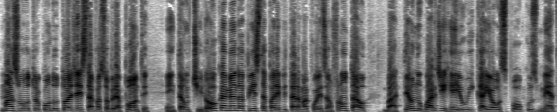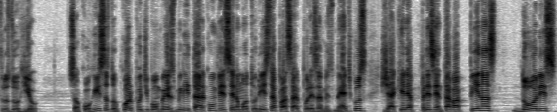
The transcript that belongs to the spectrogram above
mas o outro condutor já estava sobre a ponte. Então tirou o caminhão da pista para evitar uma colisão frontal, bateu no guarda-reio e caiu aos poucos metros do rio. Socorristas do Corpo de Bombeiros Militar convenceram o motorista a passar por exames médicos, já que ele apresentava apenas dores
